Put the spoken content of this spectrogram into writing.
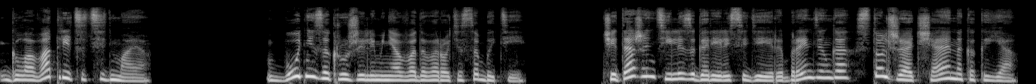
Глава 37. Будни закружили меня в водовороте событий. Чита Жентили загорелись идеей ребрендинга столь же отчаянно, как и я.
